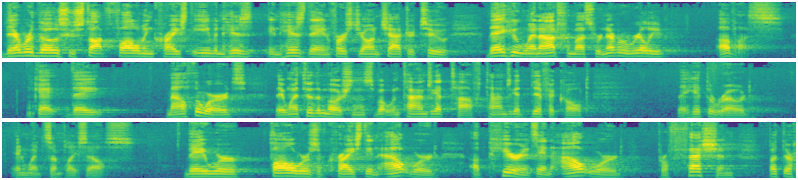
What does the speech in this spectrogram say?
there were those who stopped following Christ even his, in his day in 1 John chapter 2. They who went out from us were never really of us. Okay? They mouth the words, they went through the motions, but when times got tough, times got difficult, they hit the road and went someplace else. They were followers of Christ in outward appearance, in outward profession, but their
